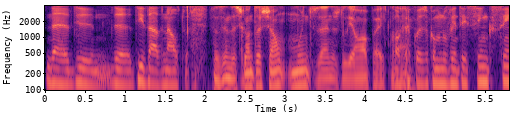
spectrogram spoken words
na- de, de- de idade na altura. Fazendo as contas, são muitos anos de leão ao peito. não Qualquer é? coisa como 95, sim.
